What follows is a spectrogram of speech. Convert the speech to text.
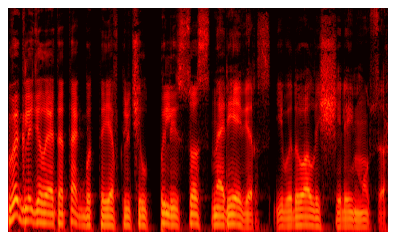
Выглядело это так, будто я включил пылесос на реверс и выдувал из щелей мусор.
